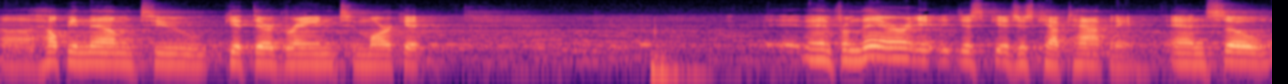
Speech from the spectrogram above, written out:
uh, helping them to get their grain to market. And from there, it, it just it just kept happening. And so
